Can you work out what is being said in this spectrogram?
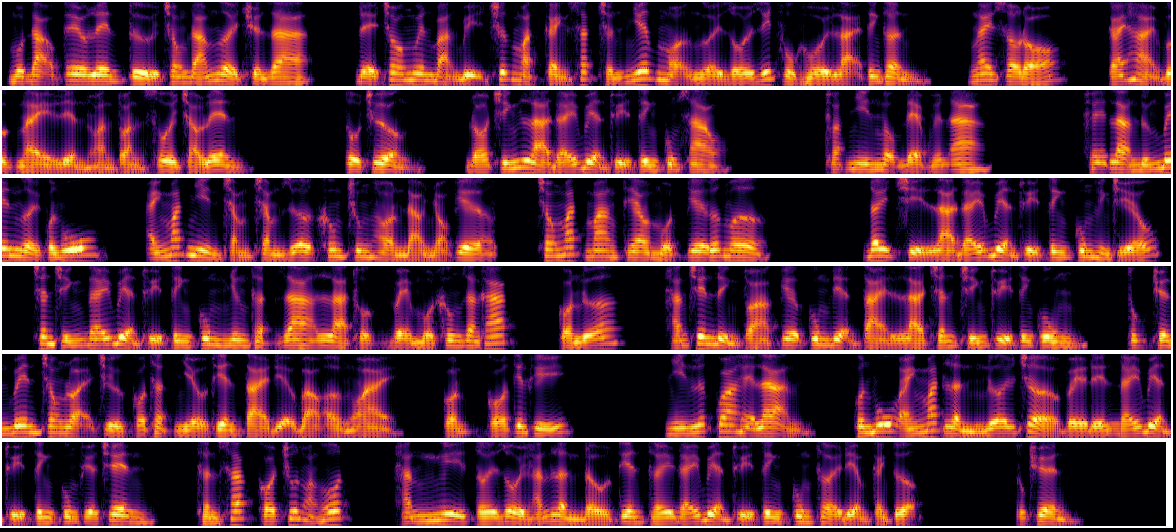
Một đạo kêu lên từ trong đám người truyền ra, để cho nguyên bản bị trước mặt cảnh sắc chấn nhiếp mọi người rối rít phục hồi lại tinh thần. Ngay sau đó, cái hải vực này liền hoàn toàn sôi trào lên. Tổ trưởng, đó chính là đáy biển thủy tinh cung sao. Thoạt nhìn mộng đẹp hơn A. Hệ làn đứng bên người quân vũ, ánh mắt nhìn chằm chằm giữa không trung hòn đảo nhỏ kia, trong mắt mang theo một tia ước mơ. Đây chỉ là đáy biển thủy tinh cung hình chiếu, chân chính đáy biển thủy tinh cung nhưng thật ra là thuộc về một không gian khác. Còn nữa, hắn trên đỉnh tòa kia cung điện tài là chân chính thủy tinh cung, tục truyền bên trong loại trừ có thật nhiều thiên tài địa bảo ở ngoài, còn có tiên khí. Nhìn lướt qua hệ lạn, quân vũ ánh mắt lần nữa trở về đến đáy biển thủy tinh cung phía trên, thần sắc có chút hoàng hốt, hắn nghĩ tới rồi hắn lần đầu tiên thấy đáy biển thủy tinh cung thời điểm cảnh tượng. Tục truyền.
